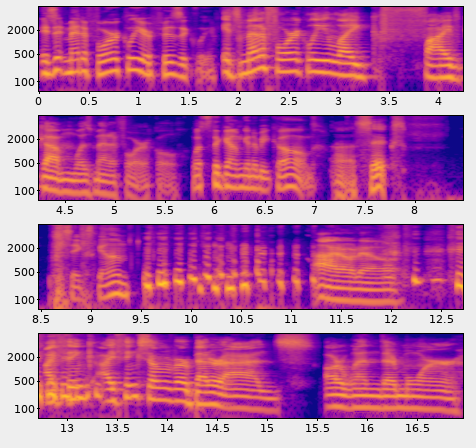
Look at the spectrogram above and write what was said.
Is it metaphorically or physically? It's metaphorically like five gum was metaphorical. What's the gum going to be called? Uh, six. Six gum. I don't know. I think I think some of our better ads are when they're more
